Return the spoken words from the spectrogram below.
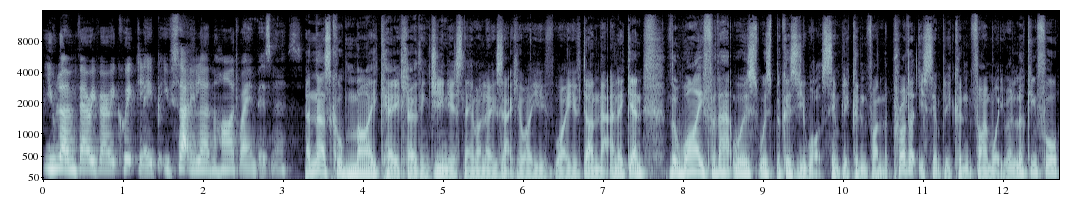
you learn very, very quickly, but you certainly learn the hard way in business. And that's called My K Clothing Genius name. I know exactly why you've why you've done that. And again, the why for that was was because you what simply couldn't find the product, you simply couldn't find what you were looking for,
